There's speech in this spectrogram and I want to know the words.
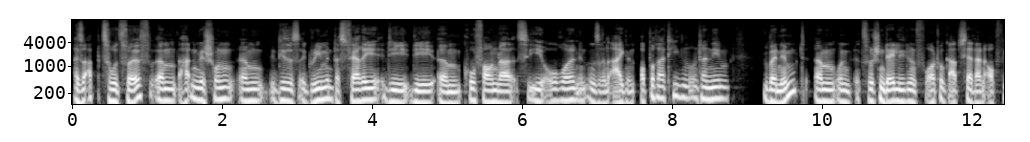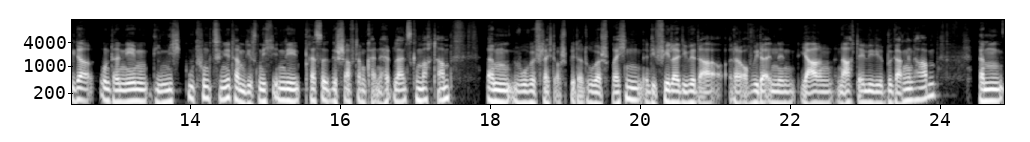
Also ab 2012 ähm, hatten wir schon ähm, dieses Agreement, dass Ferry die, die ähm, Co-Founder, CEO-Rollen in unseren eigenen operativen Unternehmen übernimmt. Ähm, und zwischen Daily und Forto gab es ja dann auch wieder Unternehmen, die nicht gut funktioniert haben, die es nicht in die Presse geschafft haben, keine Headlines gemacht haben, ähm, wo wir vielleicht auch später drüber sprechen, die Fehler, die wir da dann auch wieder in den Jahren nach Daily begangen haben. Ähm,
